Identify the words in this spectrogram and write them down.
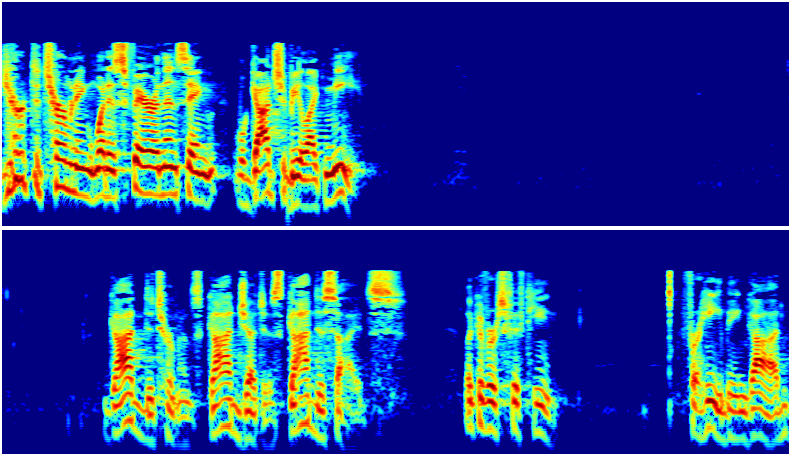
You're determining what is fair and then saying, well, God should be like me. God determines, God judges, God decides. Look at verse 15. For he, being God,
